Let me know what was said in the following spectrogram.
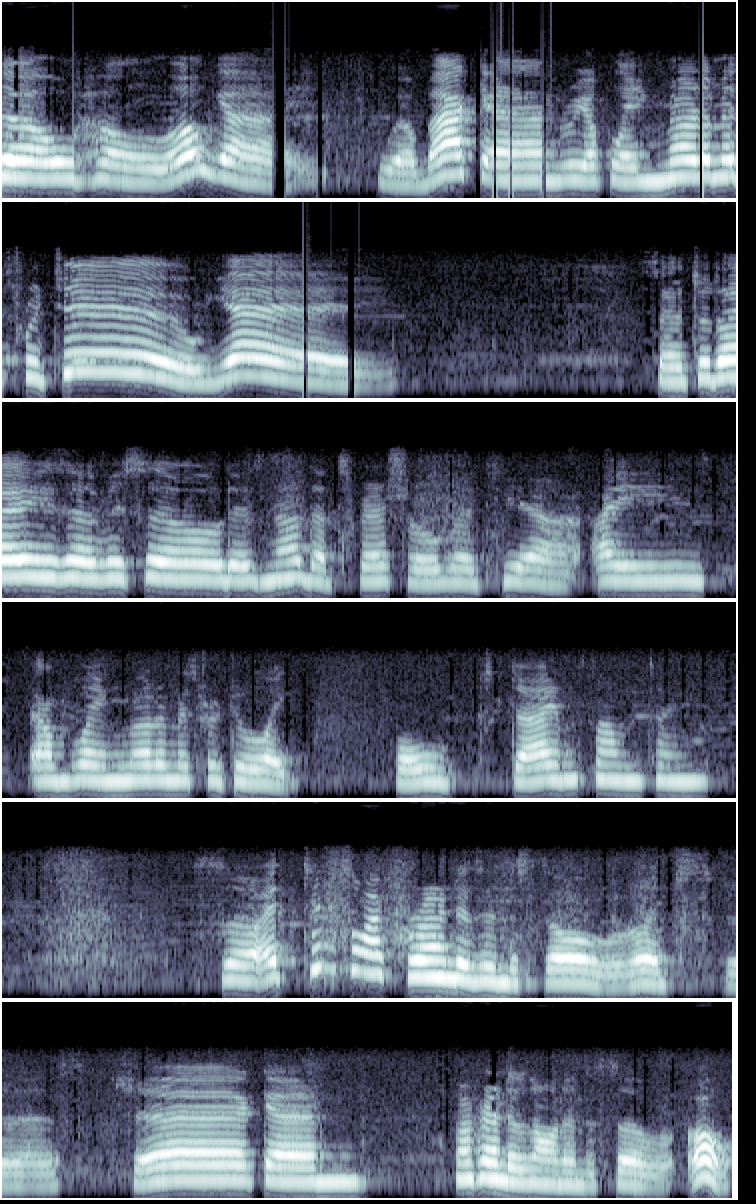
So, hello guys, we're back and we are playing Murder Mystery 2! Yay! So today's episode is not that special, but yeah, I am playing Murder Mystery 2 like full time something. So I think my friend is in the server, let's just check and my friend is not in the server. Oh,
